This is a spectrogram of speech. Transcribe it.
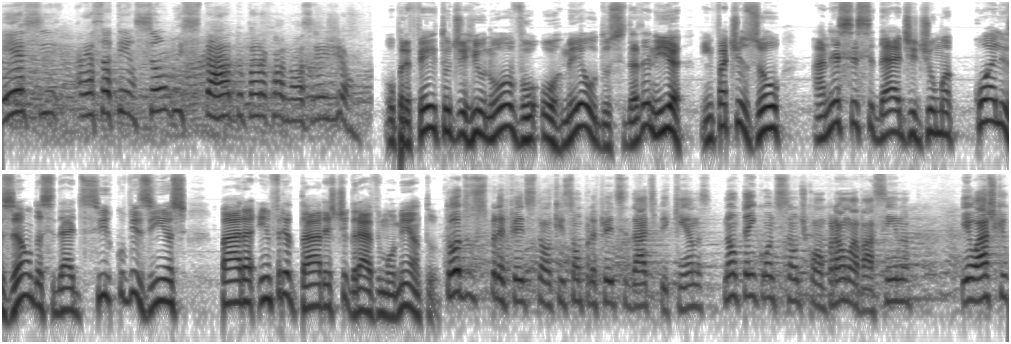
esse, essa atenção do Estado para com a nossa região. O prefeito de Rio Novo, Ormeu do Cidadania, enfatizou a necessidade de uma coalizão das cidades circunvizinhas para enfrentar este grave momento. Todos os prefeitos que estão aqui são prefeitos de cidades pequenas, não têm condição de comprar uma vacina. Eu acho que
